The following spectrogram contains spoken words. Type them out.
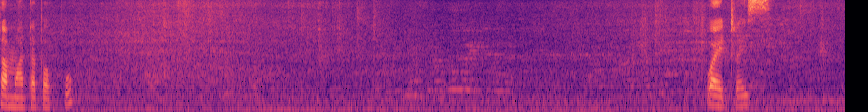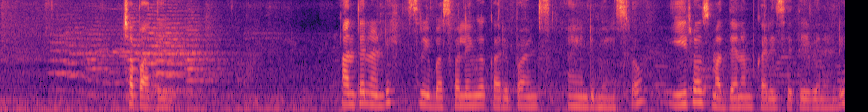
టమాటా పప్పు. White rice. చపాతీలు. అంతేనండి. Shri Basavalinga curry points and మీల్స్లో. ఈరోజు మధ్యాహ్నం కర్రీస్ అయితే ఇవేనండి.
